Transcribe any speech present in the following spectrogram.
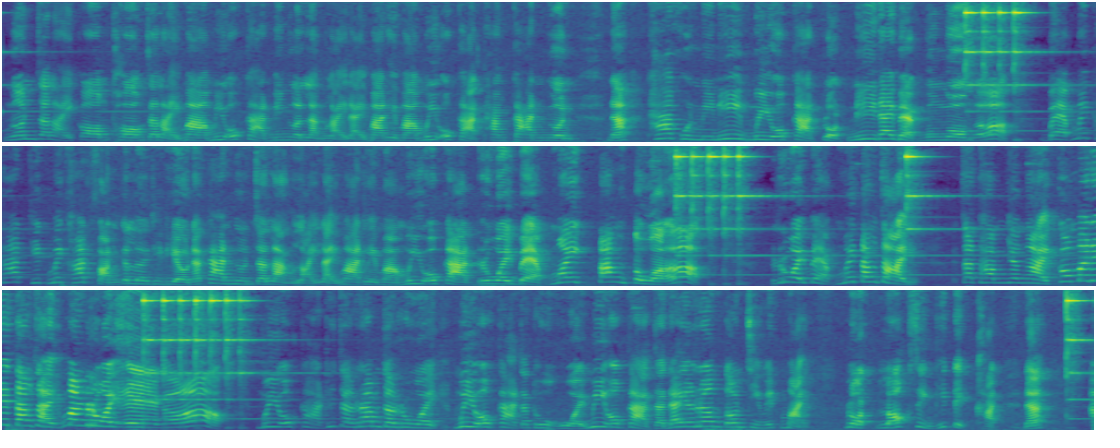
เงินจะไหลกองทองจะไหลมา มีโอกาสมีเงินหลั่งไหลไหลมาเทมา มีโอกาสทางการเงินนะ ถ้าคุณมีหนี้มีโอกาสปลดหนี้ได้แบบงงๆเออแบบไม่คาดคิดไม่คาดฝันกันเลยทีเดียวนะ การเงินจะหลั่งไหลไหลมาเทมา มีโอกาสรวยแบบไม่ตั้งตัวเออรวยแบบไม่ตั้งใจ จะทำยังไงก็ไม่ได้ตั้งใจ มันรวยเองเออ มีโอกาสที่จะร่ำจะรวย มีโอกาสจะถูกหวย มีโอกาสจะได้เริ่มต้นชีวิตใหม่ ปลดล็อกสิ่งที่ติดขัดนะ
